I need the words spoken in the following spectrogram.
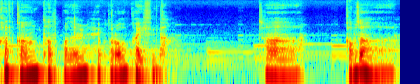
카드깡 다섯 번을 해보도록 하겠습니다. 자, 가보자.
